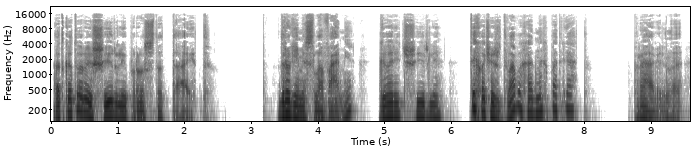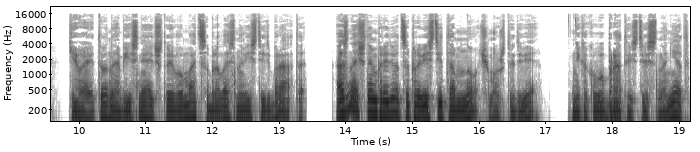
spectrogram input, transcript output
от которой Ширли просто тает. «Другими словами, — говорит Ширли, — ты хочешь два выходных подряд?» «Правильно», — кивает он и объясняет, что его мать собралась навестить брата, а значит, им придется провести там ночь, может, и две. Никакого брата, естественно, нет,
